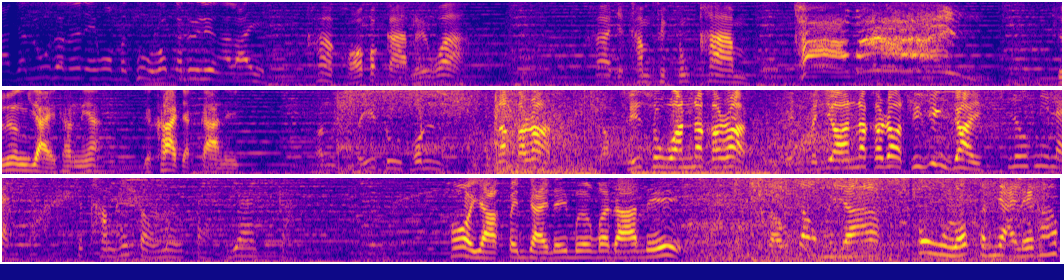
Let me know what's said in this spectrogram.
อยากจะรู้เท่านั้นเองว่ามันสู้รบกันด้วยเรื่องอะไร ข้าขอประกาศเลยว่า ข้าจะทำศึกสงครามเรื่องใหญ่ทางเนี้ยเดี๋ยวข้าจัดการเองท่านศรีสุทนนคราชกับศรีสุวรรณนคราช เป็นพญานนคราชที่ยิ่งใหญ่ ลูกนี่แหละ จะทำให้สองเมืองแตกแยกกัน พ่ออยากเป็นใหญ่ในเมืองบาดาลนี้ เราเจ้าพญาสู้รบกันใหญ่เลยครับ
